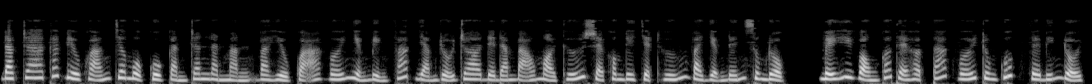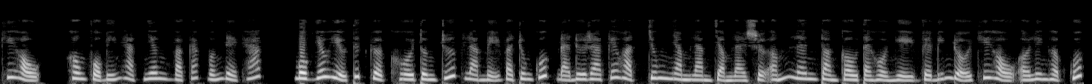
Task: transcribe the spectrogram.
đặt ra các điều khoản cho một cuộc cạnh tranh lành mạnh và hiệu quả với những biện pháp giảm rủi ro để đảm bảo mọi thứ sẽ không đi chệch hướng và dẫn đến xung đột. Mỹ hy vọng có thể hợp tác với Trung Quốc về biến đổi khí hậu, không phổ biến hạt nhân và các vấn đề khác. Một dấu hiệu tích cực hồi tuần trước là Mỹ và Trung Quốc đã đưa ra kế hoạch chung nhằm làm chậm lại sự ấm lên toàn cầu tại hội nghị về biến đổi khí hậu ở Liên Hợp Quốc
